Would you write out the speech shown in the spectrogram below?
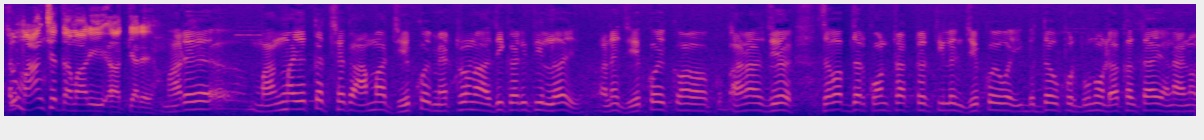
શું માંગ છે તમારી અત્યારે? મારે માંગમાં એક જ છે કે આમાં જે કોઈ મેટ્રોના અધિકારીથી લઈ અને જે કોઈ આના જે જવાબદાર કોન્ટ્રાક્ટરથી લઈને જે કોઈ હોય એ બધા ઉપર ગુનો દાખલ થાય અને આનો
